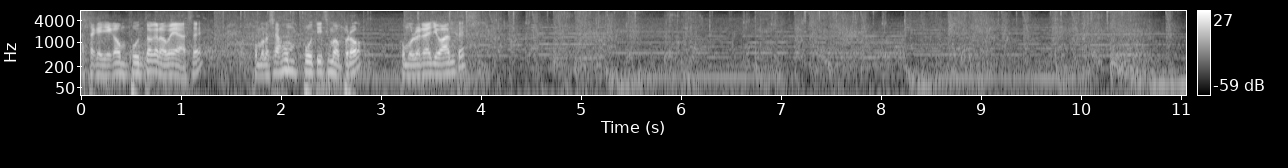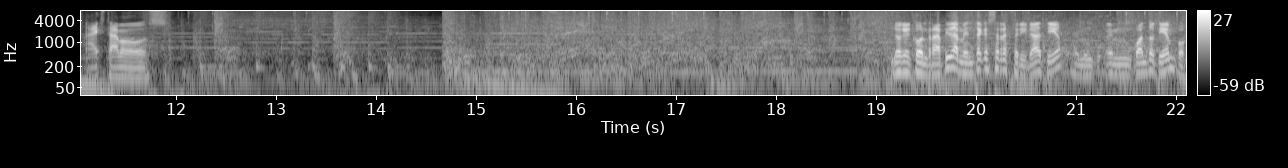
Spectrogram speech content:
Hasta que llega un punto que no veas, ¿eh? Como no seas un putísimo pro Como lo era yo antes. Ahí estamos Lo que con rápidamente a qué se referirá, tío ¿En, cuánto tiempo?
